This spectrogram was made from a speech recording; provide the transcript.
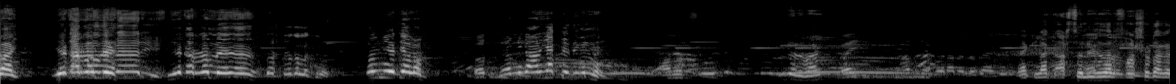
ভাই এর কারণ নাম নে এর কারণ দশ টাকা লাগবে চল নিয়ে গেলাম। আপনি কারণ একটা দিবেন না কি করে ভাই? এক লাখ আটচল্লিশ হাজার পাঁচশো টাকা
